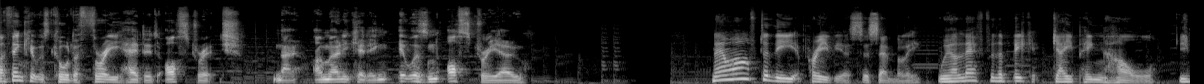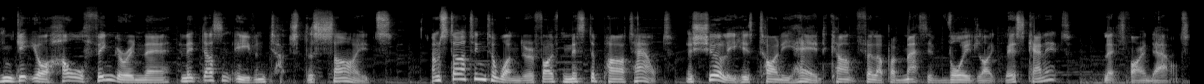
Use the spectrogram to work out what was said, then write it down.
I think it was called a three headed ostrich. No, I'm only kidding. It was an ostrio. Now, after the previous assembly, we are left with a big gaping hole. You can get your whole finger in there and it doesn't even touch the sides. I'm starting to wonder if I've missed a part out, as surely his tiny head can't fill up a massive void like this, can it? Let's find out.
